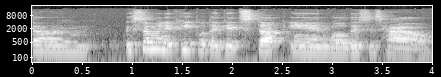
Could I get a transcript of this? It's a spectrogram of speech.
um, so many people that get stuck in. Well, this is how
